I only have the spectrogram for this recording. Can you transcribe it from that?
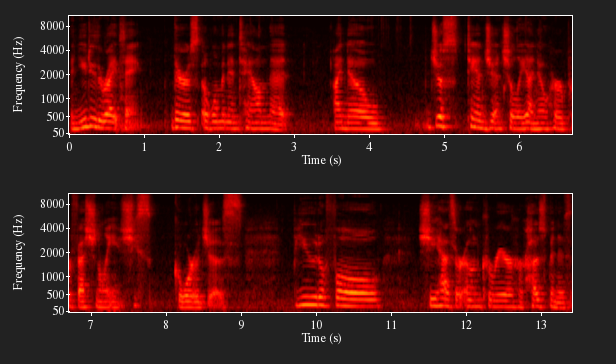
and you do the right thing. There's a woman in town that I know just tangentially, I know her professionally. She's gorgeous, beautiful. She has her own career. Her husband is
